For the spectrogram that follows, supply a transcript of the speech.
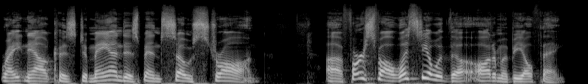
right now because demand has been so strong. Uh, first of all, let's deal with the automobile thing.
